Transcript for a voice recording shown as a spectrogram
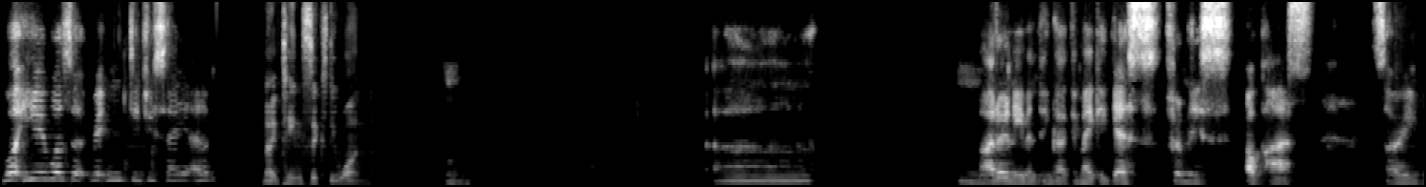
What year was it written, did you say, Adam? 1961. Mm. Uh, hmm, I don't even think I can make a guess from this. I'll pass. Sorry.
